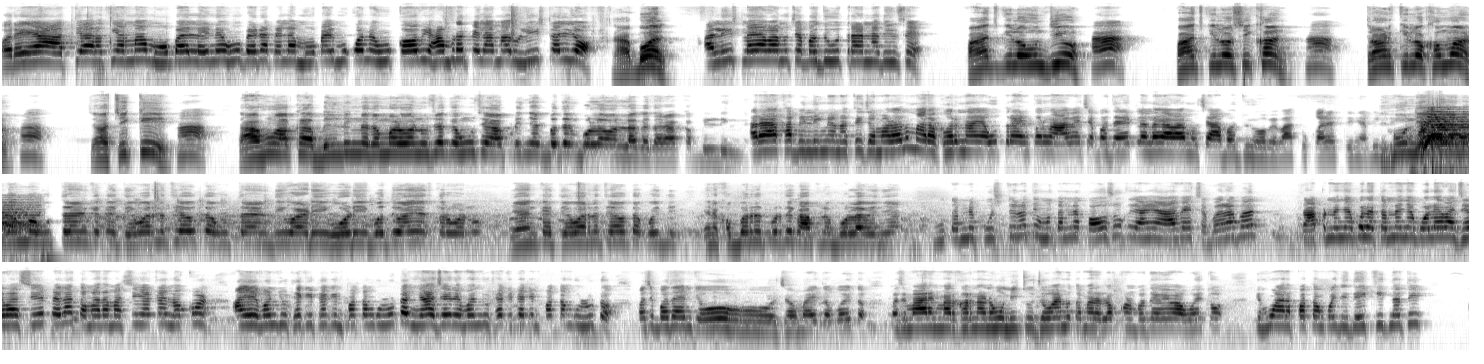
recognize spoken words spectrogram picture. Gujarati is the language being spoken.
અરે આ અત્યાર અત્યારમાં મોબાઈલ લઈને હું બેઠા પેલા મોબાઈલ મૂકો ને હું કવિ સાંભળો પેલા મારું લિસ્ટ લ્યો હા બોલ. આ લિસ્ટ લઈ આવવાનું છે બધું ઉત્તરાયણના દિવસે. પાંચ કિલો ઊંધિયું હા. પાંચ કિલો શ્રીખંડ હા. ત્રણ કિલો ખમણ હા. ચીક્કી હા. આ હું આખા બિલ્ડિંગ ને જમાડવાનું છે કે હું છે આપડી ત્યાં જ બધાને બોલાવવાનું લાગે તારે આખા બિલ્ડિંગ ને અરે આખા બિલ્ડિંગ ને નથી જમાડવાનું મારા ઘરના અહીંયા ઉત્તરાયણ કરવા આવે છે બધા એટલે લઈ આવવાનું છે આ બધું હવે વાતું કરે છે હું માં. ન્યા ગામમાં ઉત્તરાયણ કે કઈ તહેવાર નથી આવતા? ઉત્તરાયણ દિવાળી હોળી બધું અહીંયા જ કરવાનું? ત્યાં એને કઈ તહેવાર નથી આવતા? કોઈ દી એને ખબર નથી પડતી કે આપને બોલાવે ત્યાં હું તમને પૂછતી નથી હું તમને કહું છું કે અહીંયા આવે છે બરાબર? તો આપણને અહીંયા બોલે, તમને અહીંયા બોલાવા જેવા છે પેલા તમારામાં છે કઈ લખણ? આ એ વંજુ ઠેકી ઠેકીને પતંગો લૂંટો ત્યાં જઈને વંજુ ઠેકી ઠેકીને પતંગો લૂંટો. પછી બધા એમ કે, ઓહો જમાય તો ગઈ તો. પછી મારે મારા ઘરના હું નીચું જોવાનું, તમારા લખણ બધા એવા હોય તો. કે હું આને પતંગ કોઈ દી દેખી જ નથી.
